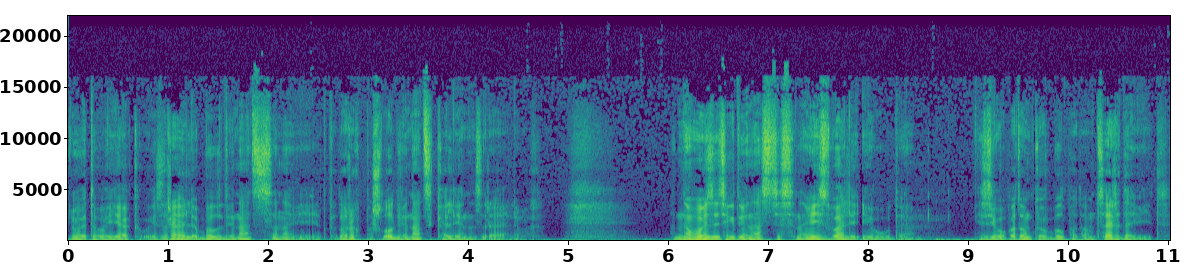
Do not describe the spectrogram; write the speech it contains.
У этого Иакова Израиля было 12 сыновей, от которых пошло 12 колен Израилевых. Одного из этих 12 сыновей звали Иуда. Из его потомков был потом царь Давид,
